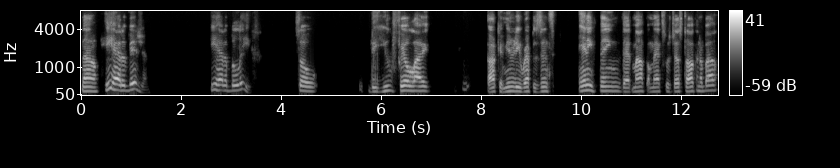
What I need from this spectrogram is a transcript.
Now, he had a vision, he had a belief. So, do you feel like our community represents anything that Malcolm X was just talking about?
